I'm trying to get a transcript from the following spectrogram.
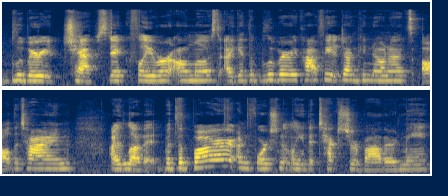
blueberry chapstick flavor almost. I get the blueberry coffee at Dunkin' Donuts all the time. I love it. But the bar, unfortunately, the texture bothered me.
